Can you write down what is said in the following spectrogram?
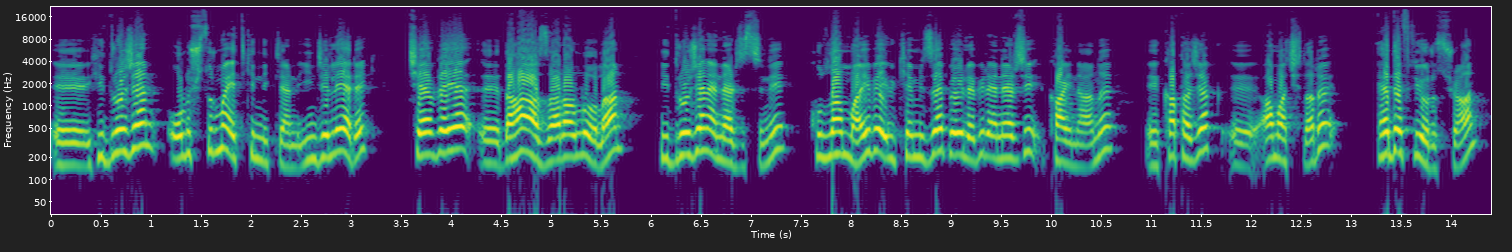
e, hidrojen oluşturma etkinliklerini inceleyerek çevreye e, daha az zararlı olan hidrojen enerjisini kullanmayı ve ülkemize böyle bir enerji kaynağını e, katacak e, amaçları hedefliyoruz şu an.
